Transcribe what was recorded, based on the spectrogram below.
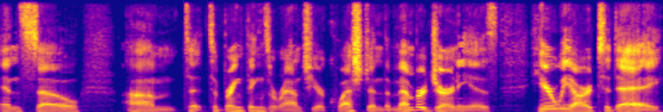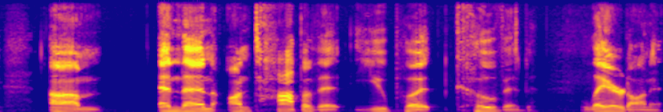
And so, um, to, to bring things around to your question, the member journey is here we are today. Um, and then on top of it, you put COVID layered on it.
